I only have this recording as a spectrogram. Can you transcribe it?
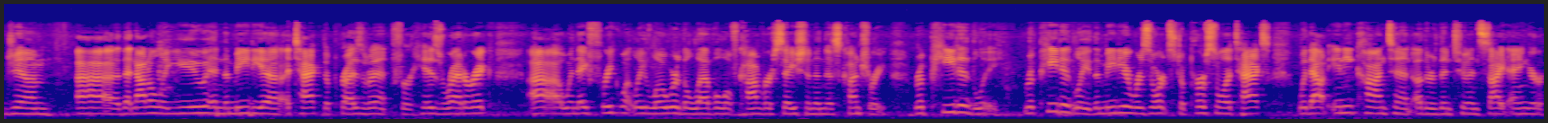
Jim, uh, that not only you and the media attack the president for his rhetoric uh, when they frequently lower the level of conversation in this country. Repeatedly, repeatedly, the media resorts to personal attacks without any content other than to incite anger.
